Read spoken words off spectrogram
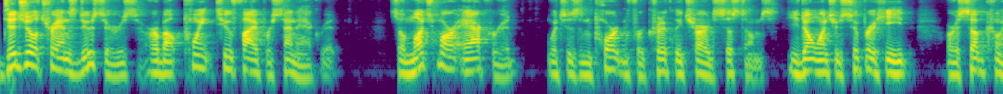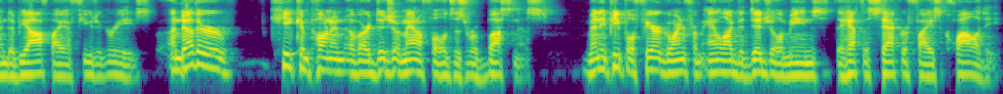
Digital transducers are about 0.25% accurate. So much more accurate, which is important for critically charged systems. You don't want your superheat or subcooling to be off by a few degrees. Another key component of our digital manifolds is robustness. Many people fear going from analog to digital means they have to sacrifice quality.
